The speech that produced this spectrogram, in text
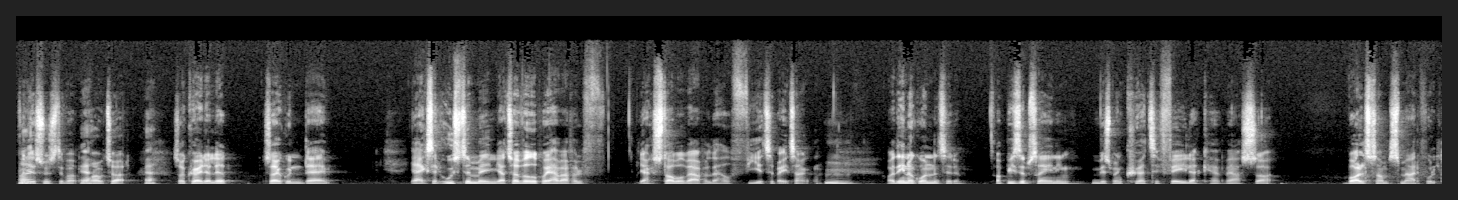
Fordi Nej. jeg synes, det var ja. røvtørt. Ja. Så kørte jeg lidt. Så jeg kunne da, jeg har ikke selv huske det, men jeg tør ved på, at jeg har i hvert fald, jeg stoppede i hvert fald, jeg havde fire tilbage i tanken. Mm. Og det er en af grundene til det. Og bicepstræning, hvis man kører til failure, kan være så voldsomt smertefuldt.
